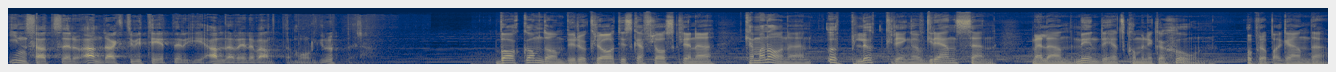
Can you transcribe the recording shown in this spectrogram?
insatser och andra aktiviteter i alla relevanta målgrupper. Bakom de byråkratiska flosklerna kan man ana en uppluckring av gränsen mellan myndighetskommunikation och propaganda.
